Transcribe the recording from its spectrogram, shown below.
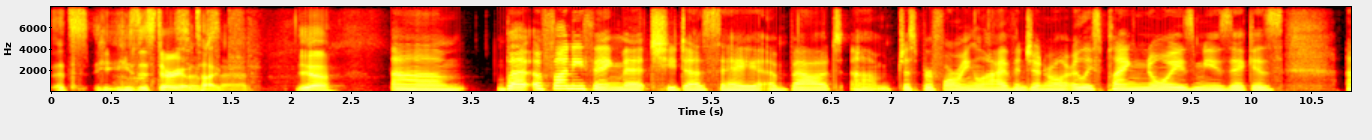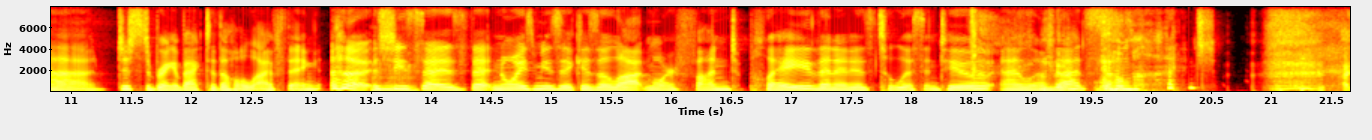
it's he, he's a So stereotype. sad. yeah. But a funny thing that she does say about um, just performing live in general, or at least playing noise music, is uh, just to bring it back to the whole live thing. She says that noise music is a lot more fun to play than it is to listen to. I love that so much. I,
